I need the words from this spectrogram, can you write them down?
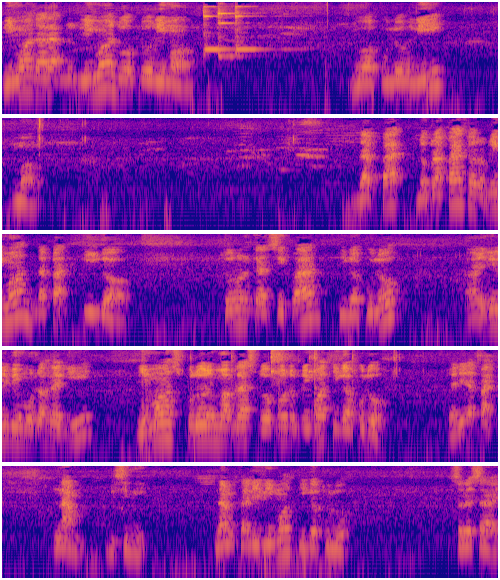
5 darab 5 25 25 Dapat 28 darab 5 Dapat 3 turunkan sifar 30 ha, ini lebih mudah lagi. 5, 10, 15, 20, 25, 30 jadi dapat 6 di sini. 6 kali 5, 30 selesai.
